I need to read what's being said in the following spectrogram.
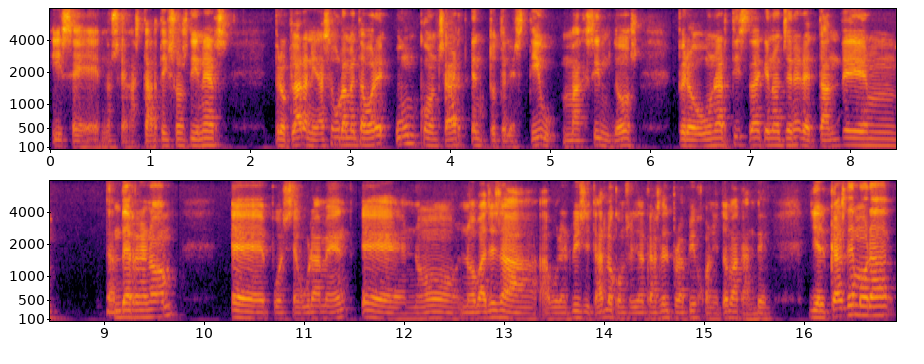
i se, no sé, gastar-te aquests diners, però clar, aniràs segurament a veure un concert en tot l'estiu, màxim dos, però un artista que no genere tant de, tant de renom, eh, pues segurament eh, no, no vagis a, a voler visitar-lo, com seria el cas del propi Juanito Macandé. I el cas de Morad,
